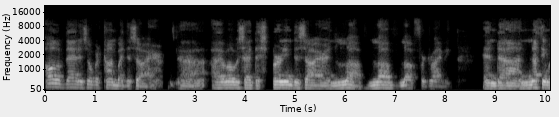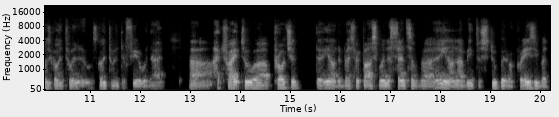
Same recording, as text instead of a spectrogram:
all of that is overcome by desire. Uh, I have always had this burning desire and love, love, love for driving, and uh, nothing was going to was going to interfere with that. Uh, I tried to uh, approach it the, you know the best way possible in the sense of uh, you know not being too stupid or crazy. But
